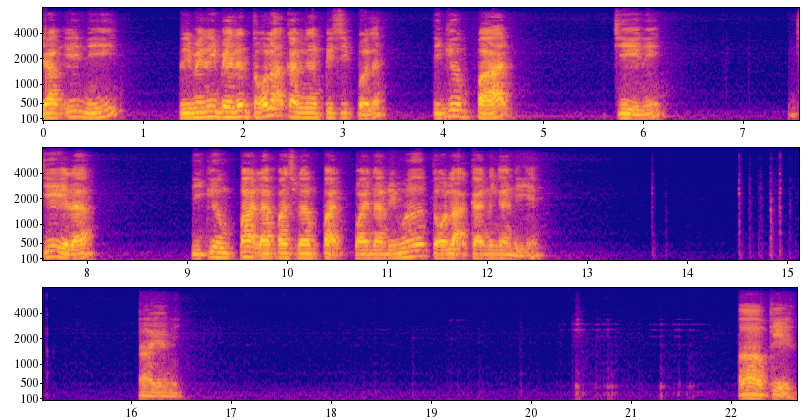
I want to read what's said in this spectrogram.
yang ini remaining balance tolakkan dengan principal eh 34 J ni J lah 34894.65 tolakkan dengan ni eh ha yang ni Ah, okey.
